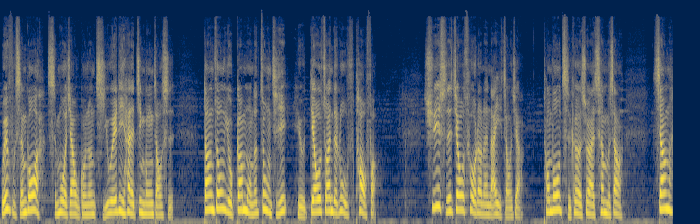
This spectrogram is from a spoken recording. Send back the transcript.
鬼斧神工啊，是墨家武功中极为厉害的进攻招式，当中有刚猛的重击，有刁钻的入套法。虚实交错，让人难以招架。童风此刻虽然称不上将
